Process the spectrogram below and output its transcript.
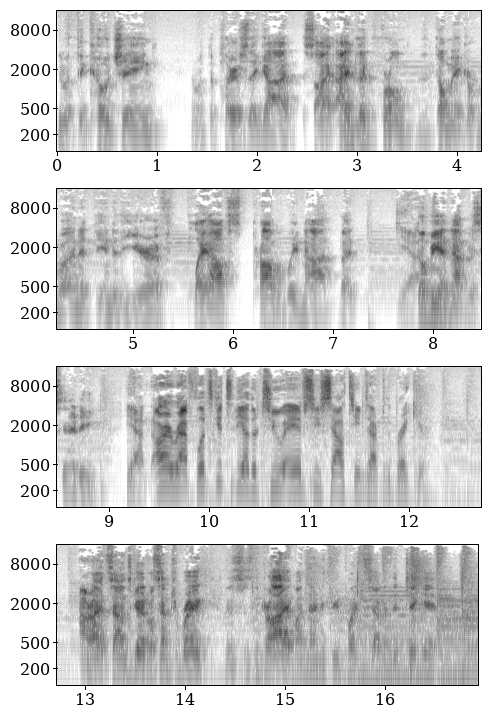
with the coaching and with the players they got. So I, I look for them that they'll make a run at the end of the year. If playoffs, probably not, but yeah, they'll be in that vicinity. yeah. All right, Raph, let's get to the other two AFC South teams after the break here. All right, sounds good. We'll send to break. This is the drive on 93.7 The Ticket.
